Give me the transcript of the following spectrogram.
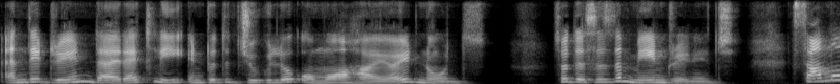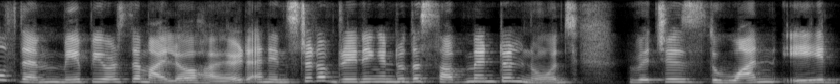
and they drain directly into the jugulo-omohyoid nodes. So this is the main drainage. Some of them may pierce the mylohyoid and instead of draining into the submental nodes, which is the 1A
